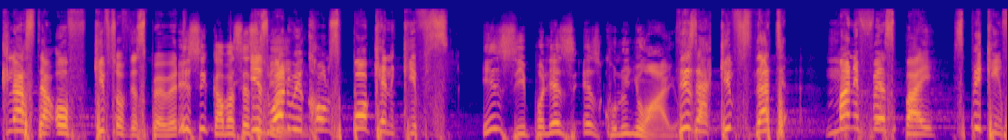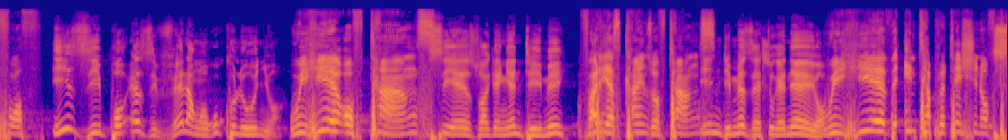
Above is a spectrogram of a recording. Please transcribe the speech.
cluster of gifts of the Spirit, isigaba is what we sesibili call spoken gifts. izipho lezi ezikhulunywayo These are gifts that manifest by speaking forth. izipho ezivela ngokukhulunywa We hear of tongues, siyezwa ke ngendimi various kinds of tongues. indimi ezehlukeneyo We hear the interpretation of tongues.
